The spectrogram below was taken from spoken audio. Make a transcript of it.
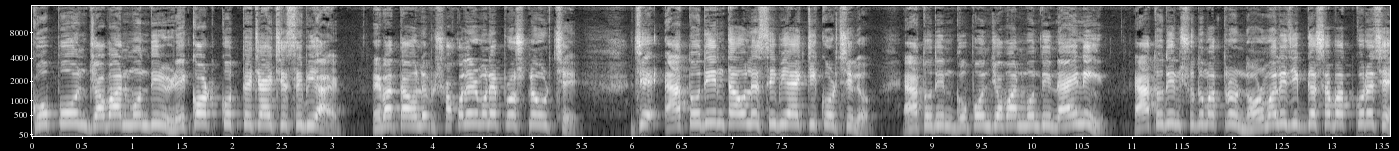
গোপন জবানবন্দি রেকর্ড করতে চাইছে সিবিআই। এবার তাহলে সকলের মনে প্রশ্ন উঠছে যে, এতদিন তাহলে সিবিআই কি করছিল? এতদিন গোপন জবানবন্দি নেয়নি? এতদিন শুধুমাত্র নর্মালি জিজ্ঞাসাবাদ করেছে।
